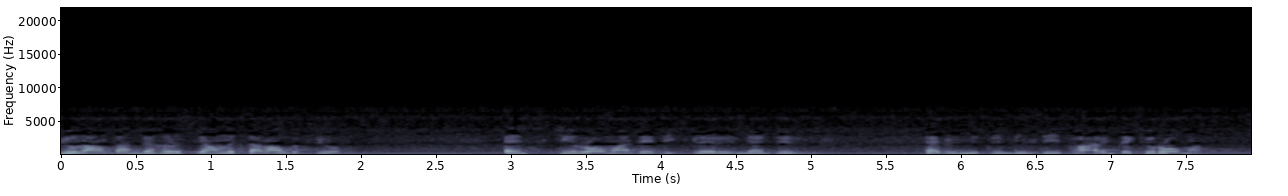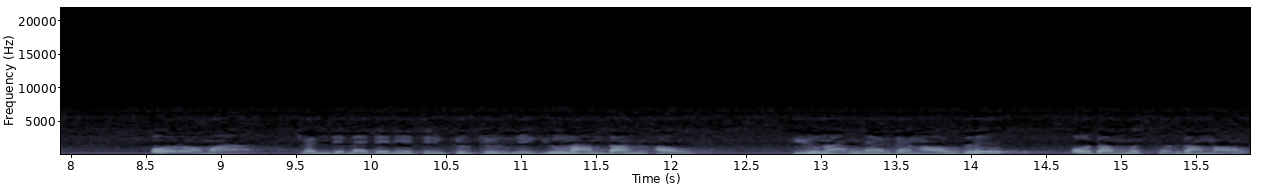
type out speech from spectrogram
Yunan'dan ve Hristiyanlıktan aldık diyor. Eski Roma dedikleri nedir? Hepimizin bildiği tarihteki Roma. O Roma kendi medeniyetinin kültürünü Yunan'dan aldı. Yunan nereden aldı? O da Mısır'dan aldı.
